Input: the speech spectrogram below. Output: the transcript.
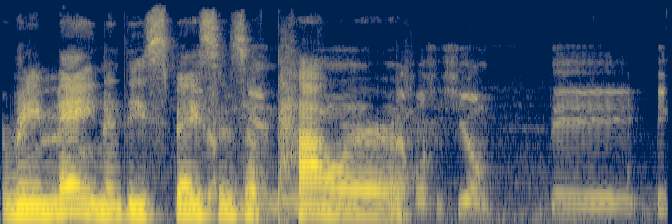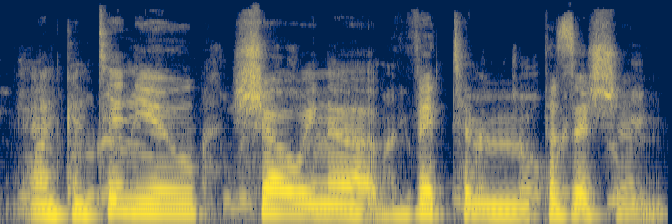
remain in these spaces of power and continue showing a victim position.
